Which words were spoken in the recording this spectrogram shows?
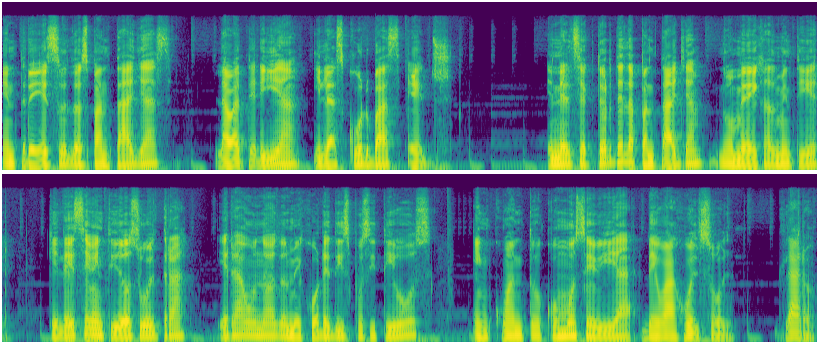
entre esos las pantallas, la batería y las curvas Edge. En el sector de la pantalla, no me dejas mentir, que el S22 Ultra era uno de los mejores dispositivos en cuanto a cómo se veía debajo del sol. Claro,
